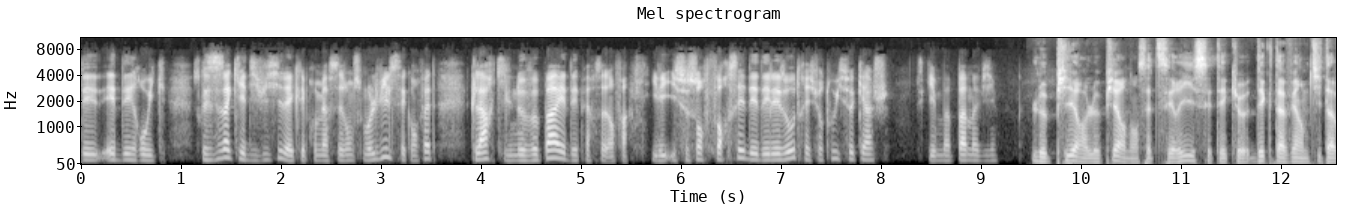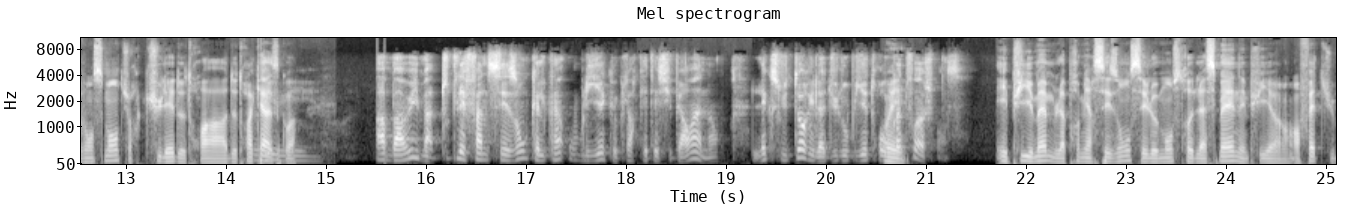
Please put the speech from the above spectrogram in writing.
est d'héroïque. Parce que c'est ça qui est difficile avec les premières saisons de Smallville, c'est qu'en fait, Clark, il ne veut pas aider personne. Enfin, il, il se sent forcé d'aider les autres et surtout, il se cache. Ce qui n'est pas ma vie. Le pire, le pire dans cette série, c'était que dès que t'avais un petit avancement, tu reculais de trois, de trois cases, Oui, quoi. oui. Ah bah oui, bah, toutes les fins de saison, quelqu'un oubliait que Clark était Superman. hein. Lex Luthor, il a dû l'oublier trois Oui. ou quatre fois, je pense. Et puis même la première saison, c'est le monstre de la semaine. Et puis euh, en fait, tu,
